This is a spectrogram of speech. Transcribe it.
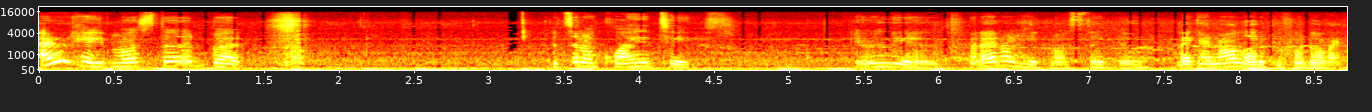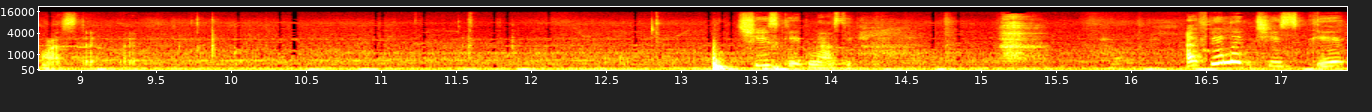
I don't hate mustard, but it's an acquired taste. It really is. But I don't hate mustard though. Like I know a lot of people don't like mustard, but cheesecake nasty. I feel like cheesecake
